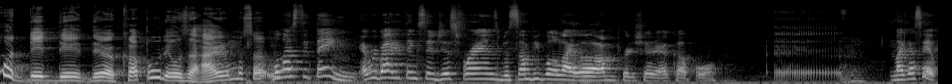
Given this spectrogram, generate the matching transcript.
What did did there a couple? There was an item or something. Well, that's the thing. Everybody thinks they're just friends, but some people are like, "Oh, I'm pretty sure they're a couple." Uh. Like I said,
